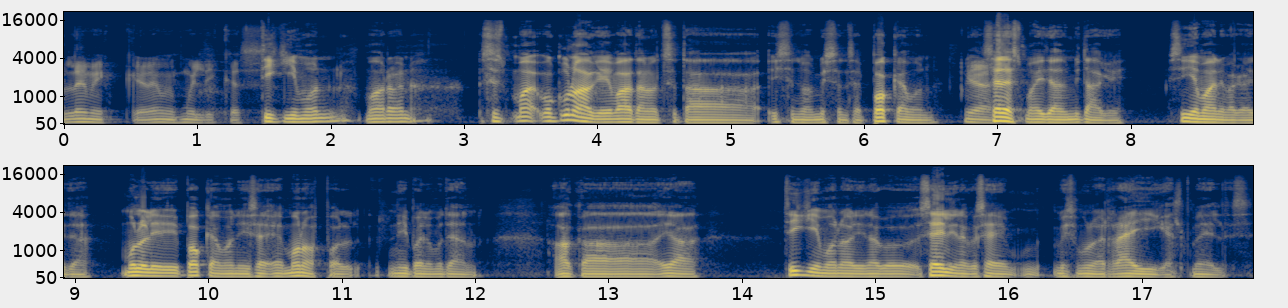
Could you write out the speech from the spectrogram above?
On lemmik, lemmikmultikas? Digimon, ma arvan, sest ma, ma kunagi ei vaadanud seda, issand jumal, mis on see Pokemon yeah., sellest ma ei teadnud midagi, siiamaani väga ei tea. mul oli Pokemoni see monopol, nii palju ma tean, aga jaa, Digimon oli nagu, see oli nagu see, mis mulle räigelt meeldis.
